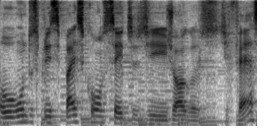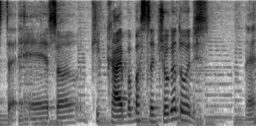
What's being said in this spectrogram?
um dos principais conceitos de jogos de festa é essa que caiba bastante jogadores, né?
